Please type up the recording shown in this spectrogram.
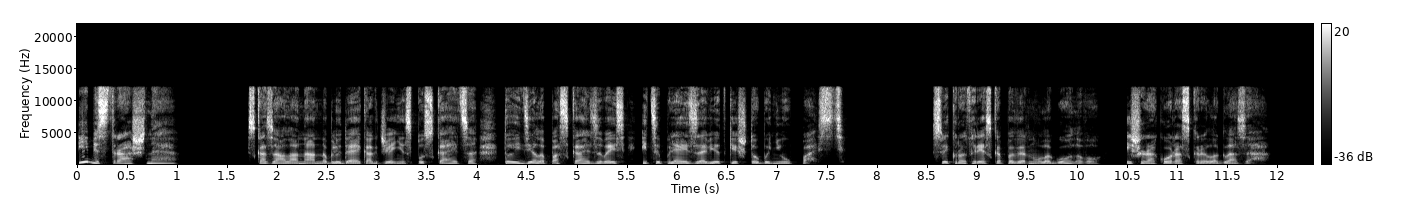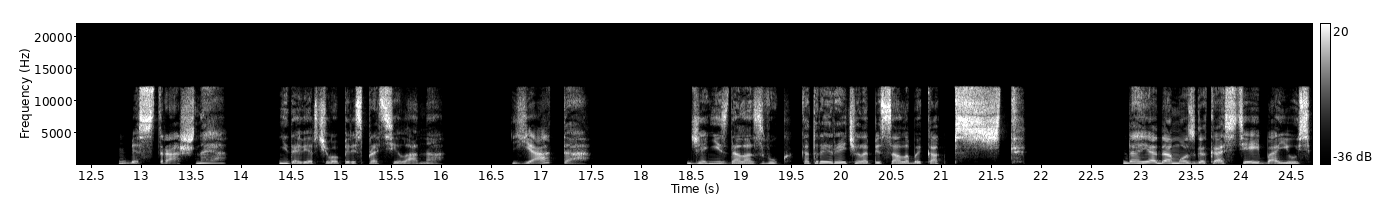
и бесстрашная», сказала она, наблюдая, как Дженни спускается, то и дело поскальзываясь и цепляясь за ветки, чтобы не упасть. Свекровь резко повернула голову и широко раскрыла глаза. «Бесстрашная?» — недоверчиво переспросила она. «Я-то?» Дженни издала звук, который Рэйчел описала бы как «псшт». «Да я до мозга костей боюсь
